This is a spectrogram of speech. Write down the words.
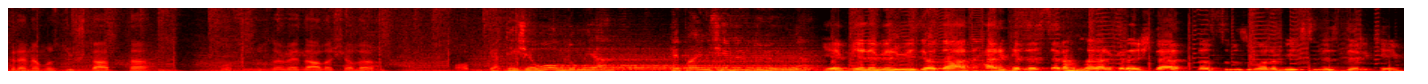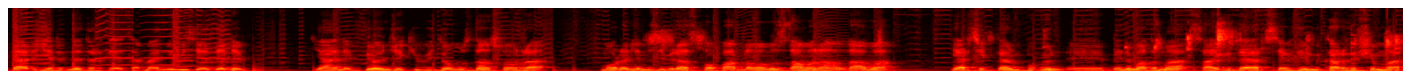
Krenamız düştü hatta. Boss'umuzla vedalaşalım. Hop. Ya dejavu oldum ya. Hep aynı şeyleri duyuyorum ya. Yepyeni bir videodan herkese selamlar arkadaşlar. Nasılsınız umarım iyisinizdir. Keyifler yerindedir diye temennimizi edelim. Yani bir önceki videomuzdan sonra moralimizi biraz toparlamamız zaman aldı ama gerçekten bugün e, benim adıma saygıdeğer sevdiğim bir kardeşim var.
